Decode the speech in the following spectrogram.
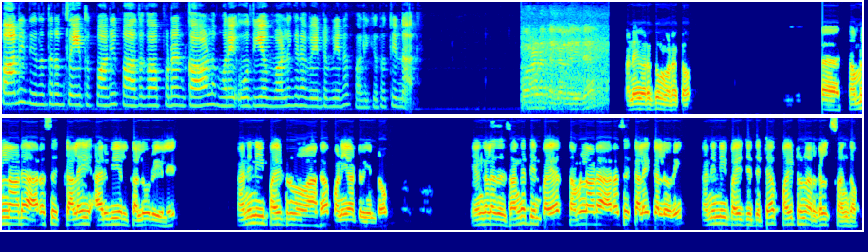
பணி நிரந்தரம் செய்து பணி பாதுகாப்புடன் காலமுறை ஊதியம் வழங்கிட வேண்டும் என வலியுறுத்தினார். அனைவருக்கும் வணக்கம். தமிழ்நாடு அரசு கலை அறிவியல் கல்லூரிகளில் கணினி பயிற்றுநராக பணியாற்றுகின்றோம். எங்களது சங்கத்தின் பெயர் தமிழ்நாடு அரசு கலைக்கல்லூரி கணினி பயிற்சி திட்ட பயிற்றுனர்கள் சங்கம்.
